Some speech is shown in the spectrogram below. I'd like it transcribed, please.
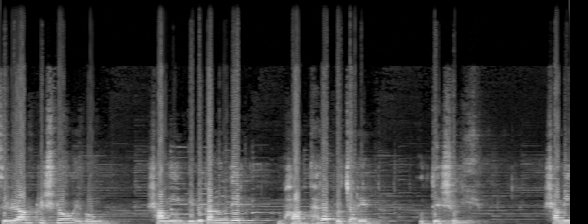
শ্রীরামকৃষ্ণ এবং স্বামী বিবেকানন্দের ভাবধারা প্রচারের উদ্দেশ্য নিয়ে। স্বামী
